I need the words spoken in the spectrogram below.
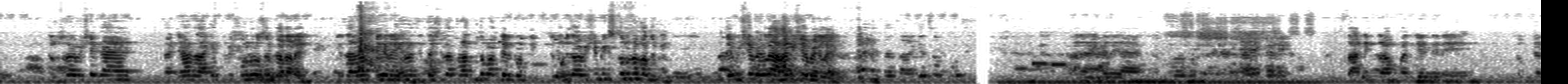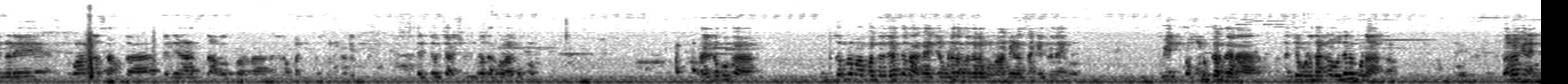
दुसरा विषय काय आहे? का ज्या जागेत तुम्ही पुनर्वसन करणार आहे ती जागा क्लिअर आहे ती तशीला प्रांत प्रांत कोणती? दोन्ही विषय मिक्स करू नका तुम्ही. ते विषय वेगळा हा विषय वेगळा आहे. त्या जागेचं स्थानिक ग्रामपंचायतीने तुमच्याकडे तुम्हाला न सांगता त्याने आज दावा पडला आणि लोकांची फसवणूक केली. त्याच्यावर चारशे रुपये दाखवा नको नको का? तुमचं प्रमाणपत्र द्या ना काय जेवढं दाखल करा म्हणून. आम्ही यांना सांगितलं नाही म्हणून. तुम्ही फसवणूक करताय ना त्याच्या पुढे दाखल होते ना पुन्हा बरोबर की नाही?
